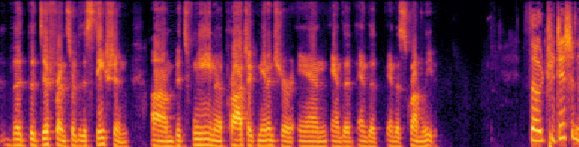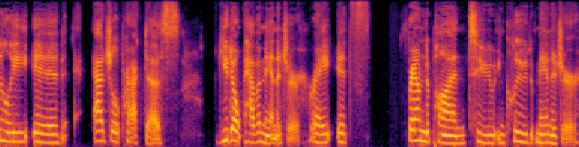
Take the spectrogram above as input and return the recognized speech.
the the difference or the distinction um, between a project manager and and the and the and the scrum lead so traditionally in agile practice, you don't have a manager, right? It's frowned upon to include manager.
